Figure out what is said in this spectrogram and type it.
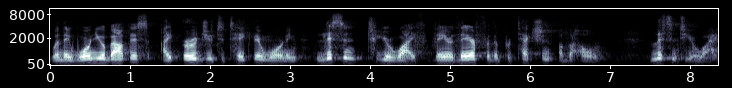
When they warn you about this, I urge you to take their warning. Listen to your wife. They are there for the protection of the home. Listen to your wife.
